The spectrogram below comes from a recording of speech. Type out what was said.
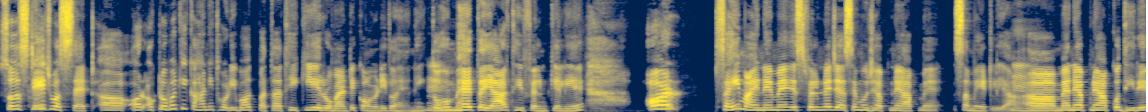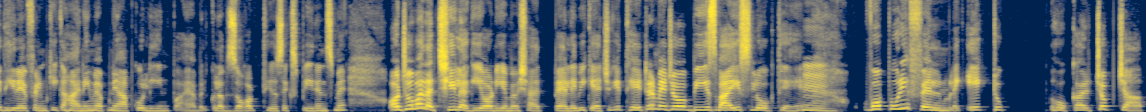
so the stage was set और अक्टूबर की कहानी थोड़ी बहुत पता थी कि ये रोमांटिक कॉमेडी तो है नहीं। तो मैं तैयार थी फ़िल्म के लिए और सही मायने में इस फ़िल्म ने जैसे मुझे अपने आप में समेट लिया। आ, मैंने अपने आप को धीरे धीरे फ़िल्म की कहानी में अपने आप को लीन पाया बिल्कुल अब्जॉर्ब थी उस एक्सपीरियंस में। और जो बात अच्छी लगी और ये मैं शायद पहले भी कह चुकी थिएटर में जो बीस बाईस लोग थे वो पूरी फ़िल्म लाइक एक टुक होकर चुपचाप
